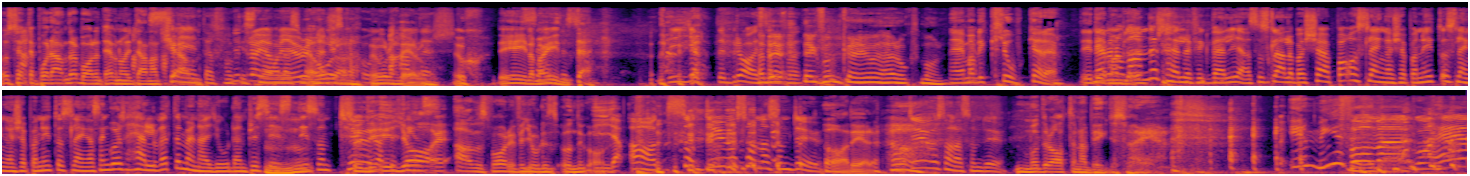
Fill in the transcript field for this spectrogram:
och sätter på det andra barnet även om det är ett annat Säg kön. inte att folk Nu är drar jag mig snåla. ur som den här jag. diskussionen. Det är Anders. de. Usch, det gillar man ju Säg inte inte. Det är jättebra istället för... Det funkar ju här också barn. Nej, man blir klokare. Det är det Nej, men man om blir. Anders hellre fick välja så skulle alla bara köpa och slänga och köpa nytt och slänga och köpa nytt och slänga. Sen går det åt helvete med den här jorden precis. Det är sån tur Så det att är det jag finns... är ansvarig för jordens undergång. Ja. Ja, så du och såna som du. Ja, det är det. Du och såna som du. Moderaterna byggde Sverige. Vad är det med dig? Får man gå hem nu?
